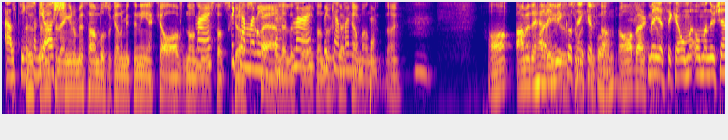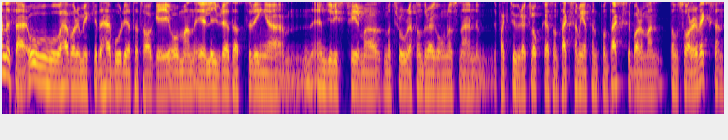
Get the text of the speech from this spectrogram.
allting som görs. Så länge de är sambo så kan de inte neka av någon bostadskönsskäl eller så. Nej, utan det kan man inte. nej. Ja, ja men det här ja, det är, är mycket att tänka på. Ja, verkligen. Men Jessica, om man, om man nu känner så här, oh, här var det mycket, det här borde jag ta tag i och man är livrädd att ringa en juristfirma man tror att de drar igång någon sån här fakturaklocka som taxametern på en taxi bara man, de svarar i växeln.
